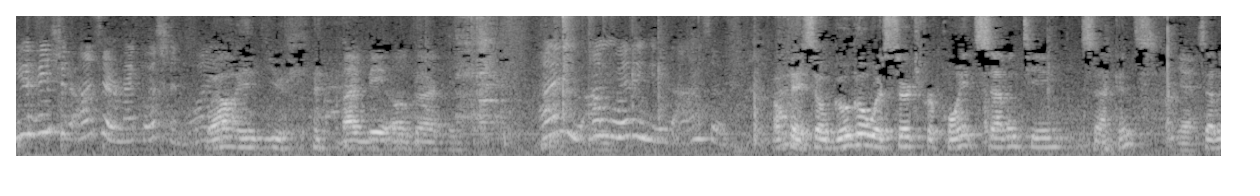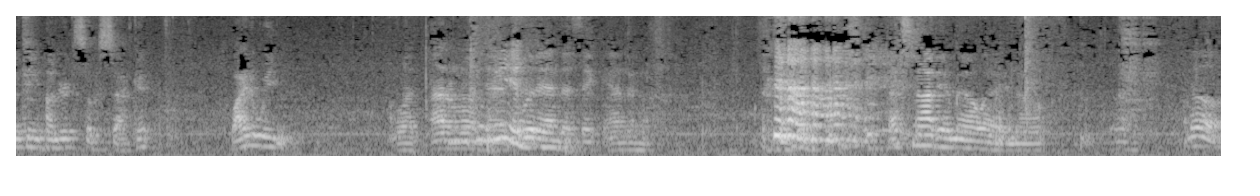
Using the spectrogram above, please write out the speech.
you he should answer my question why Well, you, you Bibliography. I'm I'm waiting his answer okay? So Google was search for 0.17 seconds, Yeah. 17 hundredths of a second. Why do we? What? I don't know. It's They weird. put it in the second. I don't know. That's not MLA, no. No.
